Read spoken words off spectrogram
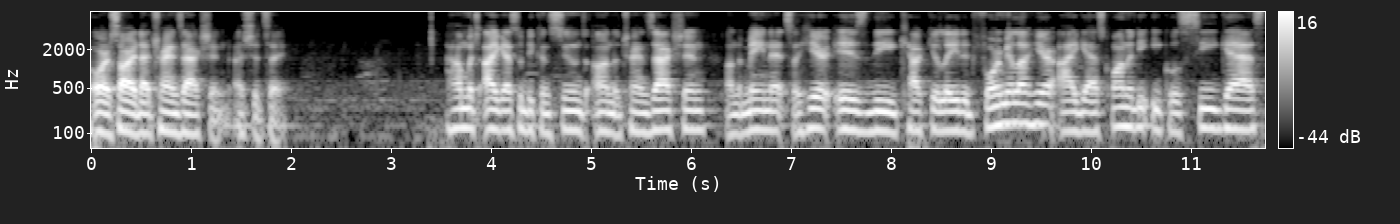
or sorry, that transaction, I should say how much iGas would be consumed on the transaction on the mainnet. So here is the calculated formula here. iGas quantity equals C gas,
